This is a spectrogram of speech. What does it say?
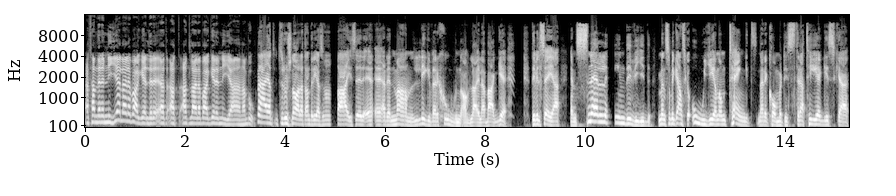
Att han är den nya Laila Bagge, eller att, att, att Laila Bagge är den nya Anna Bok? Nej, jag tror snarare att Andreas Weise är, är en manlig version av Laila Bagge. Det vill säga en snäll individ, men som är ganska ogenomtänkt när det kommer till strategiska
